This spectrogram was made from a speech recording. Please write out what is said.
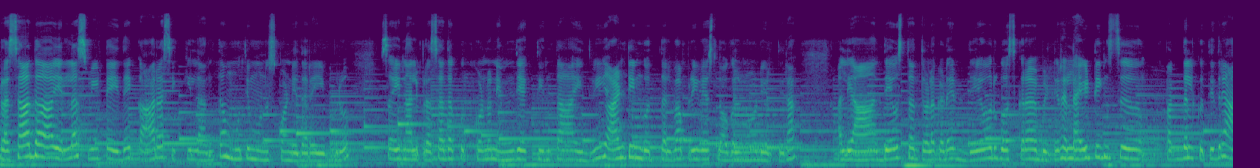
ಪ್ರಸಾದ ಎಲ್ಲ ಸ್ವೀಟೇ ಇದೆ, ಖಾರ ಸಿಕ್ಕಿಲ್ಲ ಅಂತ ಮೂತಿ ಮುನಿಸ್ಕೊಂಡಿದ್ದಾರೆ ಇಬ್ಬರು ಸೊ ಇನ್ನು ಅಲ್ಲಿ ಪ್ರಸಾದ ಕೂತ್ಕೊಂಡು ನೆಮ್ಮದಿಯಾಗಿ ತಿಂತಾ ಇದ್ವಿ. ಆಂಟಿನ ಗೊತ್ತಲ್ವಾ ಪ್ರೀವಿಯಸ್ ಲಾಗಲ್ಲಿ ನೋಡಿರ್ತೀರ? ಅಲ್ಲಿ ಆ ದೇವಸ್ಥಾನದೊಳಗಡೆ ದೇವ್ರಿಗೋಸ್ಕರ ಬಿಟ್ಟಿರೋ ಲೈಟಿಂಗ್ಸ್ ಪಕ್ಕದಲ್ಲಿ ಕೂತಿದ್ರೆ, ಆ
